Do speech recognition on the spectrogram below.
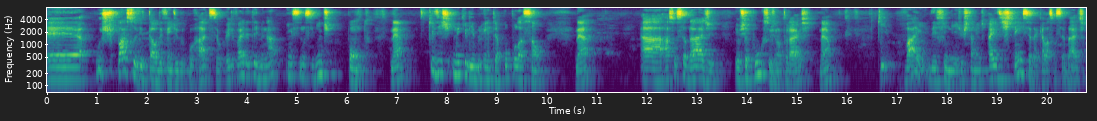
É, o espaço vital defendido por Hatzel ele vai determinar no seguinte ponto, né? Que existe um equilíbrio entre a população, né? A, a sociedade e os recursos naturais, né? Que vai definir justamente a existência daquela sociedade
